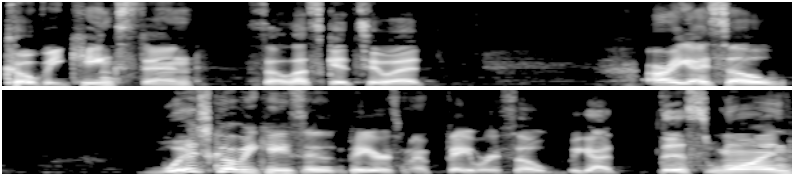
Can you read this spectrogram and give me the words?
Kofi Kingston. So let's get to it. All right, guys. So which Kofi Kingston figure is my favorite? So we got this one.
